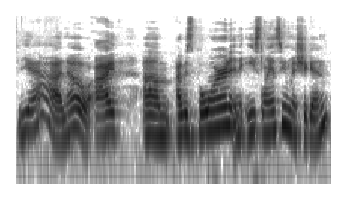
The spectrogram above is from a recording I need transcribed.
Yeah, no, I um, I was born in East Lansing, Michigan,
